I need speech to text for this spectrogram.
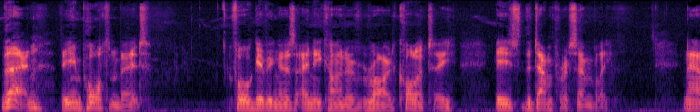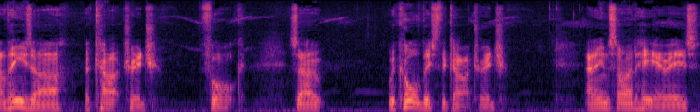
Then, the important bit for giving us any kind of ride quality is the damper assembly. Now, these are a cartridge fork. So, we call this the cartridge, and inside here is,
